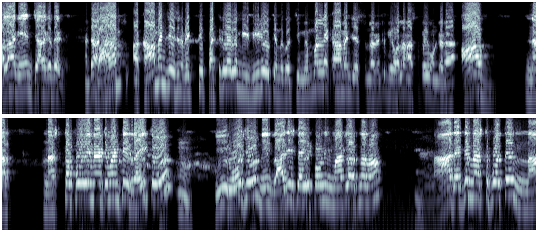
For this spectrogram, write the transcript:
అలాగేం జరగదండి. అంటే ఆ కామెంట్ చేసిన వ్యక్తి పర్టికులర్గా మీ వీడియో కిందకి వచ్చి మిమ్మల్ని కామెంట్ చేస్తున్నాడంటే మీ వల్ల నష్టపోయి ఉండడా? ఆ నష్టపోయినటువంటి రైతు ఈ రోజు నేను రాజేష్ డైరీ ఫామ్ నుంచి మాట్లాడుతున్నాను. నా దగ్గర నష్టపోతే నా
